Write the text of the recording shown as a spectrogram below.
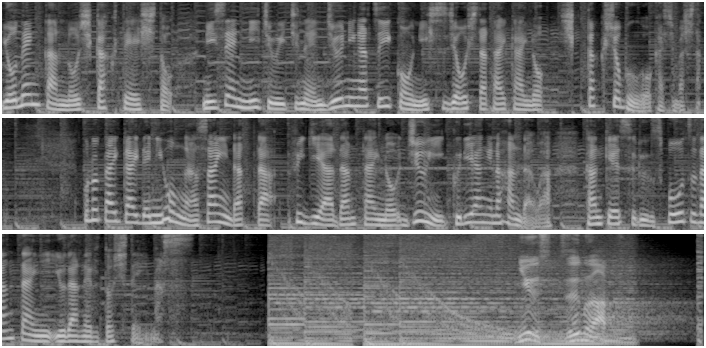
4年間の資格停止と2021年12月以降に出場した大会の失格処分を課しました。この大会で日本が3位だったフィギュア団体の順位繰り上げの判断は関係するスポーツ団体に委ねるとしています。ニュースズームアップ。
